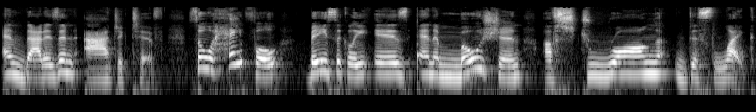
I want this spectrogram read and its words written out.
and that is an adjective. So hateful basically is an emotion of strong dislike.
